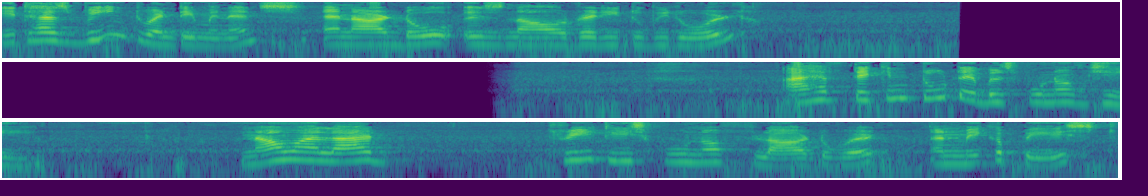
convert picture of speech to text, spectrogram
It has been 20 minutes and our dough is now ready to be rolled. I have taken 2 tablespoons of ghee. Now I'll add 3 teaspoons of flour to it and make a paste.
